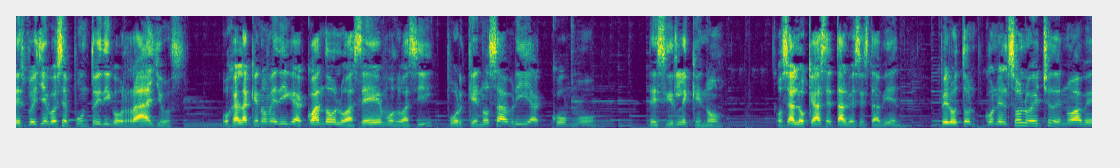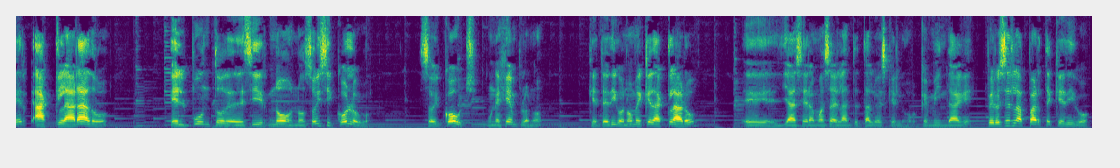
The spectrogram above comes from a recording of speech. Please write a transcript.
Después llego a ese punto y digo, rayos. Ojalá que no me diga cuándo lo hacemos o así, porque no sabría cómo decirle que no. O sea, lo que hace tal vez está bien, pero con el solo hecho de no haber aclarado el punto de decir, no, no soy psicólogo, soy coach, un ejemplo, ¿no? Que te digo, no me queda claro, eh, ya será más adelante tal vez que lo que me indague, pero esa es la parte que digo.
